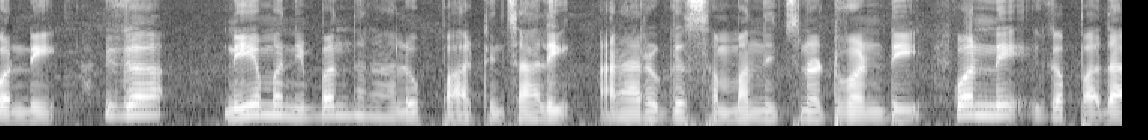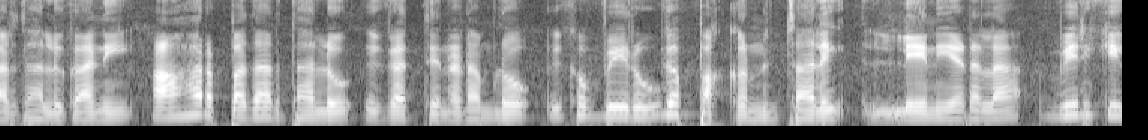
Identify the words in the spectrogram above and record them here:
కొన్ని ఇక నియమ నిబంధనలు పాటించాలి. అనారోగ్య సంబంధించినటువంటి కొన్ని ఇక పదార్థాలు కానీ ఆహార పదార్థాలు ఇక తినడంలో ఇక వీరు ఇక పక్కనుంచాలి. లేని ఎడల వీరికి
